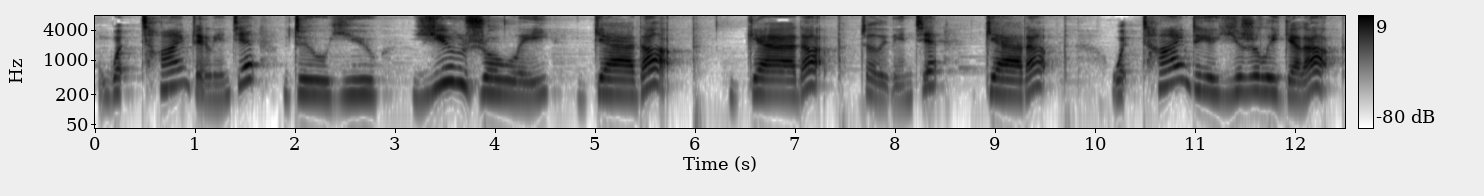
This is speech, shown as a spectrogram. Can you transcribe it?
What time? 这连接，do you usually get up? Get up 这里连接。get up? What time do you usually get up?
